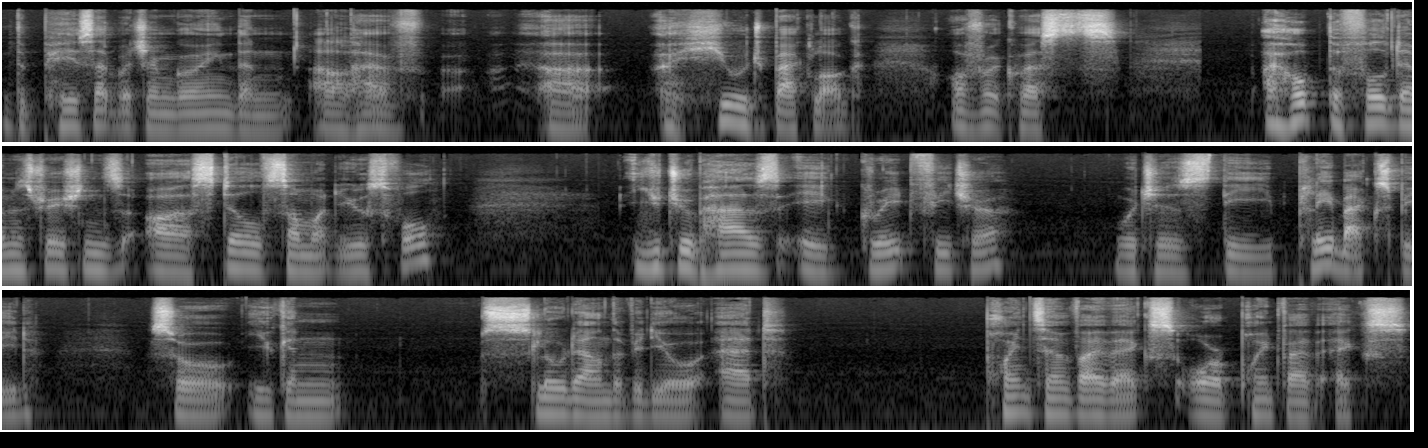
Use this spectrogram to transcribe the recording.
the pace at which I'm going, then I'll have uh, a huge backlog of requests. I hope the full demonstrations are still somewhat useful. YouTube has a great feature, which is the playback speed. So you can slow down the video at 0.75x or 0.5x,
